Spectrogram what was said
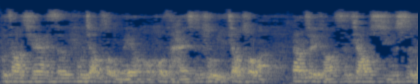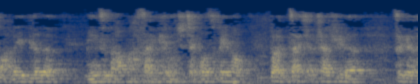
不知道现在升副教授没有，或者还是助理教授了。那最主要是教刑事法那一科的名字，然后马赛克，我就讲到这边哦，不然再讲下去呢，这个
